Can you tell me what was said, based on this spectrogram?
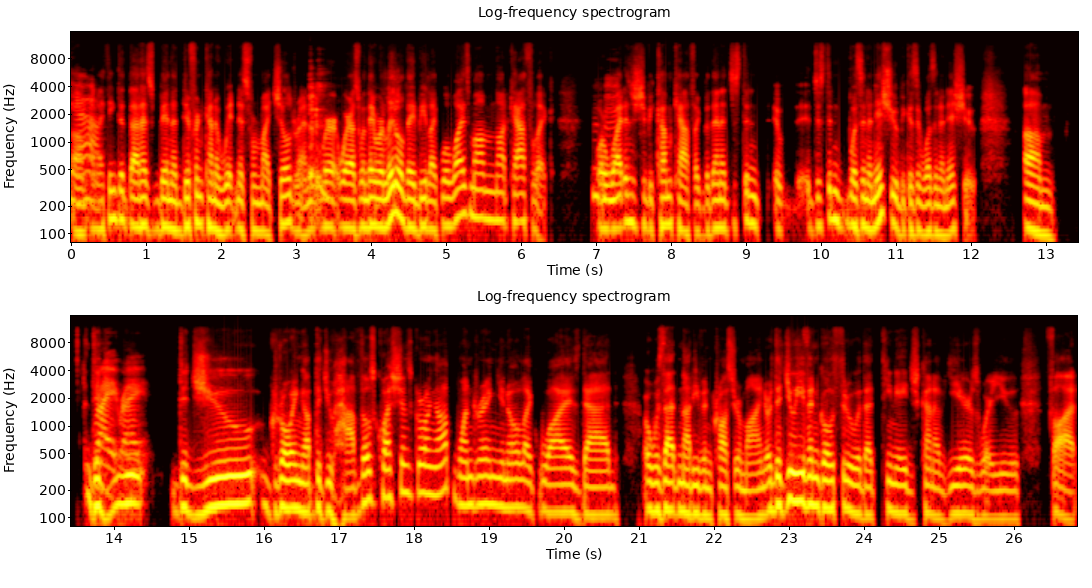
Um, yeah and I think that that has been a different kind of witness from my children. Where, whereas when they were little, they'd be like, "Well, why is mom not Catholic?" Or Mhm. why doesn't she become Catholic? But then it just didn't. It, it just didn't wasn't an issue because it wasn't an issue. Um, right you, right Did you growing up? Did you have those questions growing up, wondering, you know, like why is dad, or was that not even cross your mind, or did you even go through that teenage kind of years where you thought,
